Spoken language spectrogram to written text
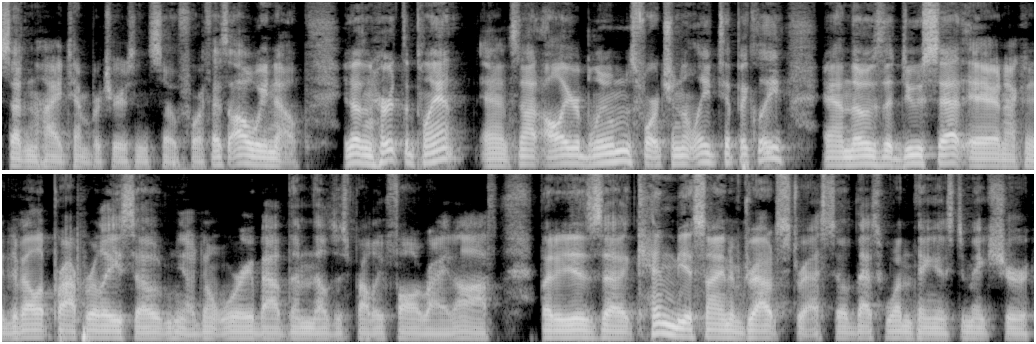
sudden high temperatures, and so forth. That's all we know. It doesn't hurt the plant, and it's not all your blooms, fortunately, typically. And those that do set are not going to develop properly, so you know don't worry about them. They'll just probably fall right off. But it is uh, can be a sign of drought stress. So that's one thing is to make sure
